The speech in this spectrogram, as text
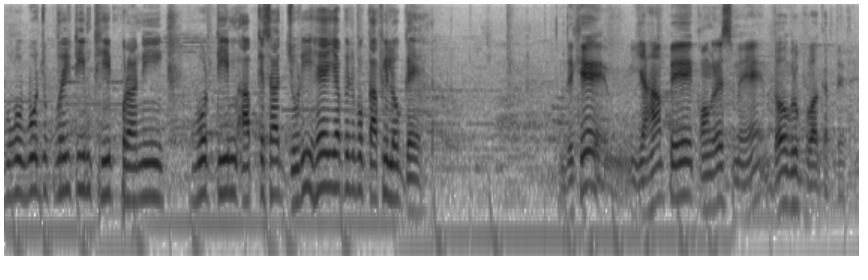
वो वो जो पूरी टीम थी, पुरानी, वो टीम आपके साथ जुड़ी है या फिर वो काफ़ी लोग गए देखिए, यहाँ पे कांग्रेस में दो ग्रुप हुआ करते थे।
